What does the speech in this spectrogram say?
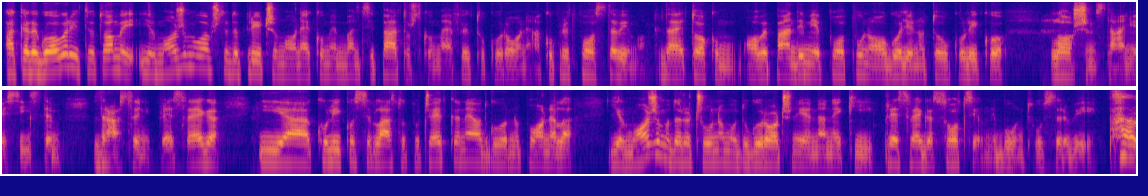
A kada govorite o tome, jel možemo uopšte da pričamo o nekom emancipatorskom efektu korone, ako pretpostavimo da je tokom ove pandemije potpuno ogoljeno to ukoliko lošem stanju je sistem zdravstveni pre svega i a, koliko se vlast od početka neodgovorno ponela, jer možemo da računamo dugoročnije na neki pre svega socijalni bunt u Srbiji? Pa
